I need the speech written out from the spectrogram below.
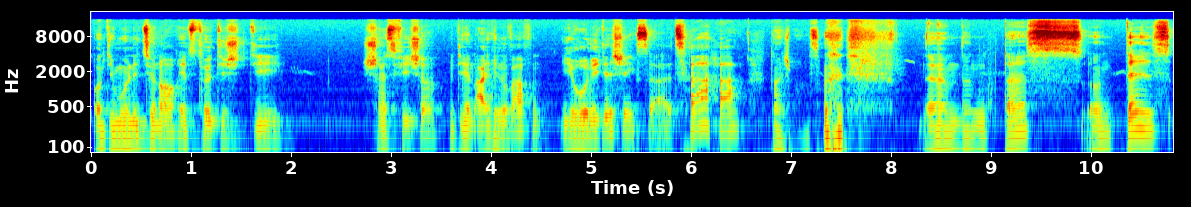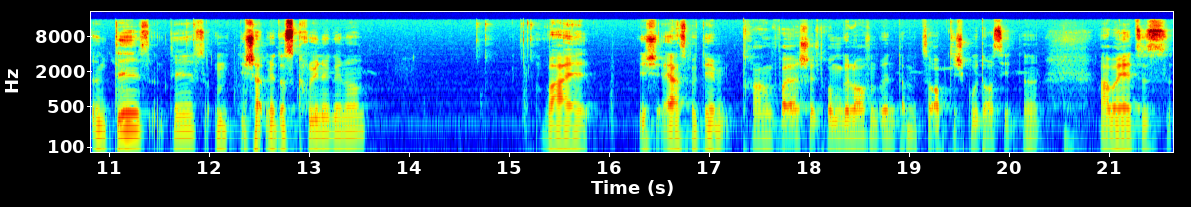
Und die Munition auch. Jetzt töte ich die scheiß Viecher mit ihren eigenen Waffen. Ironie des Schicksals. Haha. Nein, Spaß. ähm, dann das und das und das und das. Und ich habe mir das Grüne genommen. Weil ich erst mit dem Drachenfeuerschild rumgelaufen bin, damit es so optisch gut aussieht. Ne? Aber jetzt ist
